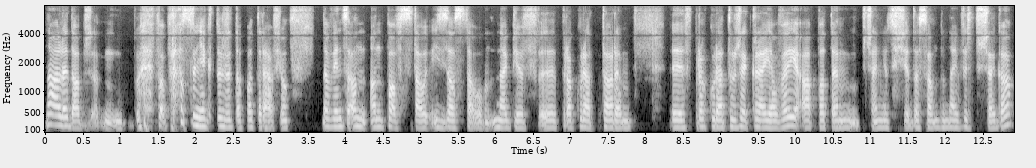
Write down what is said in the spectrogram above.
No ale dobrze, po prostu niektórzy to potrafią. No więc on, on powstał i został najpierw y, prokuratorem y, w prokuraturze krajowej, a potem przeniósł się do Sądu Najwyższego.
